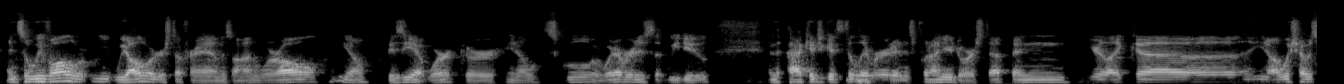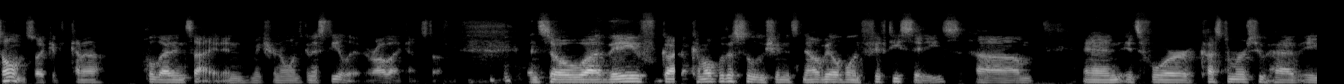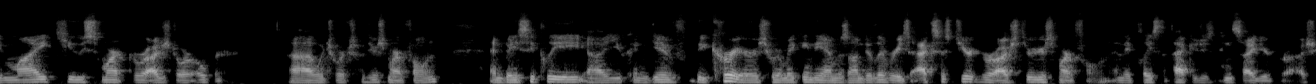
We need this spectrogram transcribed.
And so we've all, we all order stuff from Amazon. We're all, you know, busy at work or, you know, school or whatever it is that we do. And the package gets delivered and it's put on your doorstep. And you're like, uh, you know, I wish I was home so I could kind of pull that inside and make sure no one's going to steal it or all that kind of stuff. and so uh, they've got come up with a solution. It's now available in 50 cities, um, and it's for customers who have a MyQ smart garage door opener, uh, which works with your smartphone. And basically, uh, you can give the couriers who are making the Amazon deliveries access to your garage through your smartphone, and they place the packages inside your garage.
